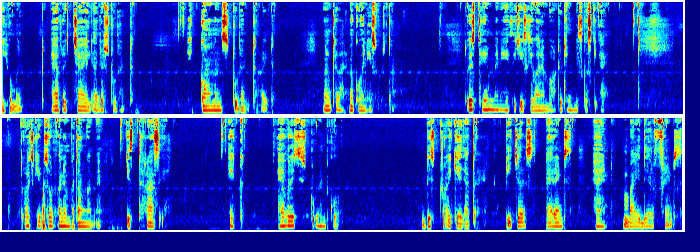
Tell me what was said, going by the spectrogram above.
human average child average student एक कॉमन स्टूडेंट राइट उनके बारे में कोई नहीं सोचता। तो इस थीम मैंने इसी चीज़ के बारे में बहुत डिटेल में डिस्कस किया है। तो आज के एपिसोड में बताऊँगा मैं किस तरह से एक एवरेज स्टूडेंट को डिस्ट्रॉय किया जाता है। Teachers parents and by their friends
